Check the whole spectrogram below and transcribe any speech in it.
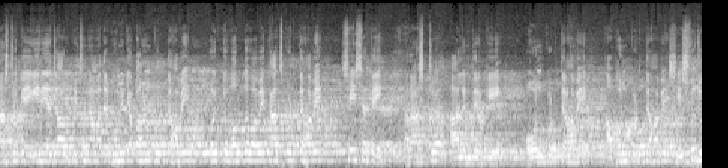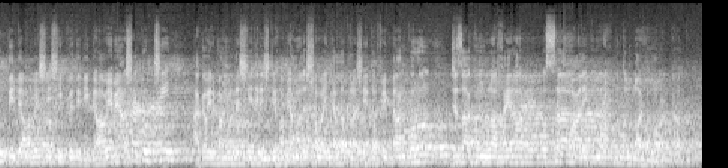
রাষ্ট্রকে এগিয়ে নিয়ে যাওয়ার পিছনে আমাদের ভূমিকা পালন করতে হবে, ঐক্যবদ্ধভাবে কাজ করতে হবে। সেই সাথে রাষ্ট্র আলেমদেরকে ওন করতে হবে, আপন করতে হবে, সেই সুযোগ দিতে হবে, সেই স্বীকৃতি দিতে হবে। আমি আশা করছি আগামীর বাংলাদেশ সেই জিনিসটি হবে। আমাদের সবাইকে আল্লাহ তালা সেই তফিক দান করুন। জেজাকুমুল্লাহ খাইরা আসসালামু আলাইকুম রহমতুল্লাহ বরাকাতুহ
